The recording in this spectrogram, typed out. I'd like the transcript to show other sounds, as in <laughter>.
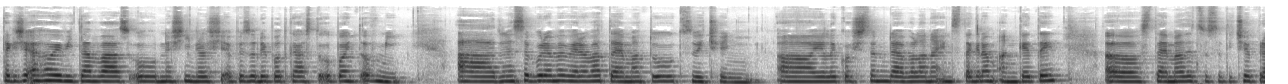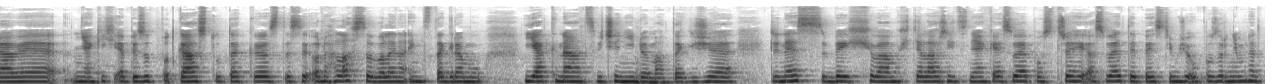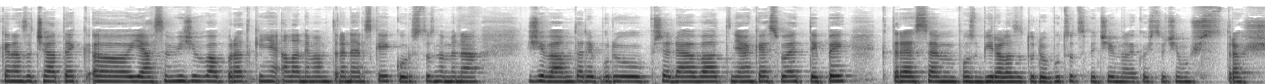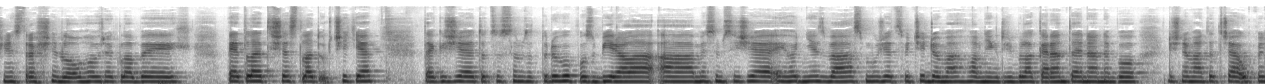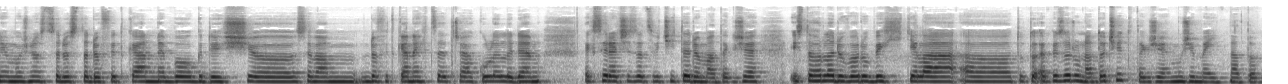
Takže ahoj, vítám vás u dnešní další epizody podcastu A Point of Me. A dnes se budeme věnovat tématu cvičení. A jelikož jsem dávala na Instagram ankety uh, z tématy, co se týče právě nějakých epizod podcastu, tak jste si odhlasovali na Instagramu, jak na cvičení doma. Takže dnes bych vám chtěla říct nějaké své postřehy a své typy s tím, že upozorním hnedka na začátek. Uh, já jsem výživová poradkyně, ale nemám trenérský kurz, to znamená, že vám tady budu předávat nějaké svoje typy, které jsem pozbírala za tu dobu, co cvičím, jelikož cvičím už strašně, strašně dlouho, řekla bych pět let, šest let určitě. Takže to, co jsem za tu dobu pozbírala a myslím si, že i hodně z vás může cvičit doma, hlavně když byla karanténa nebo když nemáte třeba úplně možnost se dostat do fitka nebo když eh, se vám do fitka nechce třeba kvůli lidem, tak si radši zacvičíte doma. Takže i z tohohle důvodu bych chtěla uh, tuto epizodu natočit, takže můžeme jít na to.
